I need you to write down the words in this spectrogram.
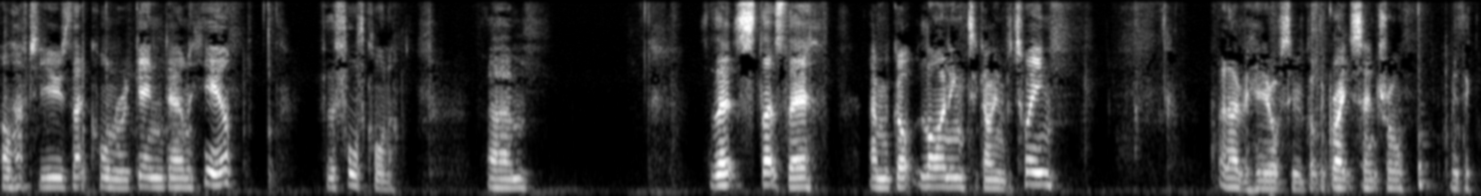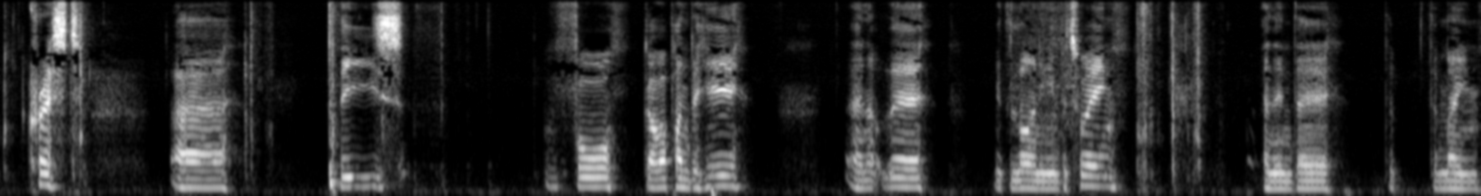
I'll have to use that corner again down here for the fourth corner. Um, so that's that's there, and we've got lining to go in between. And over here, obviously, we've got the Great Central with the crest. Uh, these four go up under here and up there with the lining in between. And then there, the, the main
